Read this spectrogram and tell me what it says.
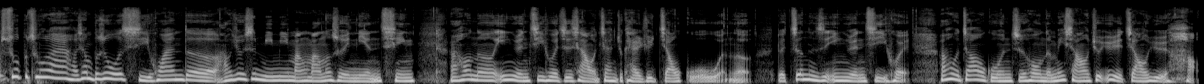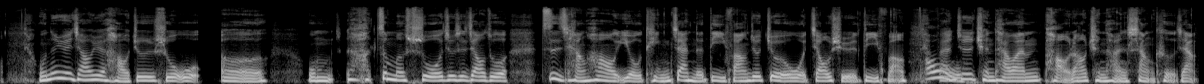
说不出来，好像不是我喜欢的，然后就是迷迷茫茫，那时候年轻，然后呢，因缘际会之下，我这样就开始去教国文了。对，真的是因缘际会。然后我教了国文之后呢，没想到就越教越好。我那越教越好，就是说我呃，我们这么说，就是叫做自强号有停站的地方，就就有我教学的地方。反正就是全台湾跑，然后全台湾上课这样。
